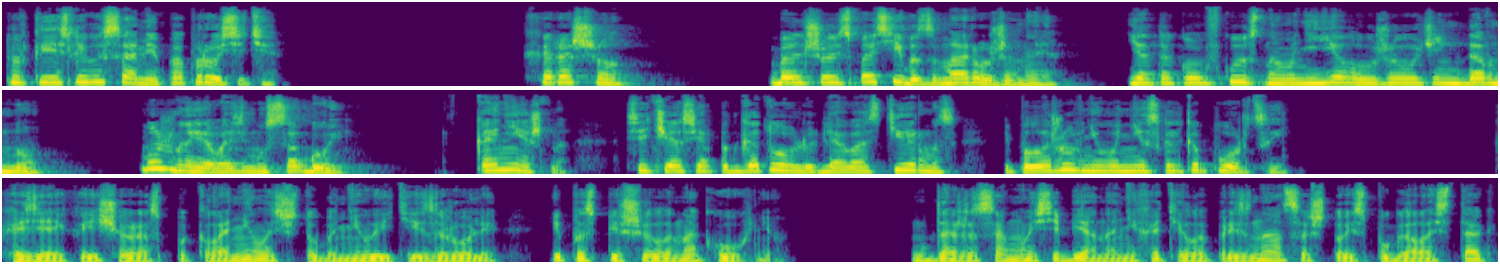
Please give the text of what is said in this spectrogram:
Только если вы сами попросите». «Хорошо. Большое спасибо за мороженое. Я такого вкусного не ела уже очень давно. Можно я возьму с собой?» «Конечно. Сейчас я подготовлю для вас термос и положу в него несколько порций». Хозяйка еще раз поклонилась, чтобы не выйти из роли, и поспешила на кухню. Даже самой себе она не хотела признаться, что испугалась так,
